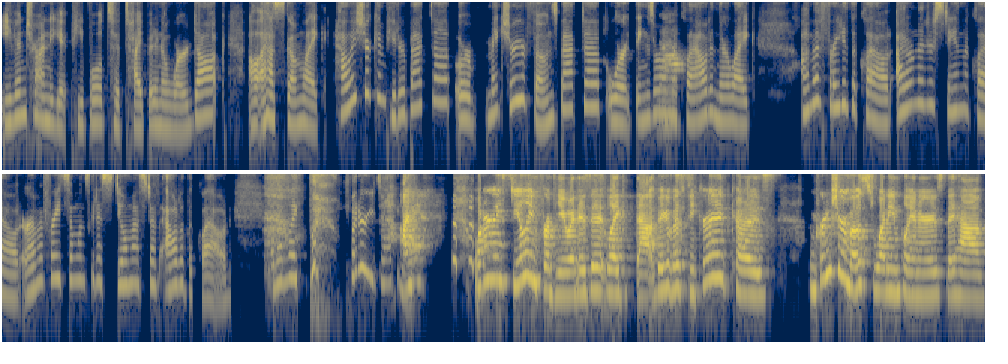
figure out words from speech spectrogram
even trying to get people to type it in a Word doc, I'll ask them, like, how is your computer backed up? Or make sure your phone's backed up or things are yeah. on the cloud. And they're like, I'm afraid of the cloud. I don't understand the cloud, or I'm afraid someone's going to steal my stuff out of the cloud. And I'm like, what, are you talking about? I, what are they stealing from you? And is it like that big of a secret? Because I'm pretty sure most wedding planners, they have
